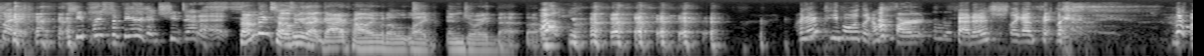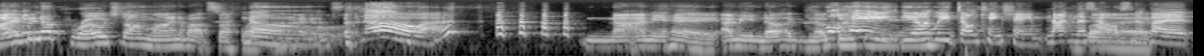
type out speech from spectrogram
But she persevered and she did it. Something tells me that guy probably would have like enjoyed that though. Oh. Are there people with like a fart fetish? Like I think like I've been approached online about stuff like no, that. no. No. Not, I mean, hey, I mean, no, no. Well, hey, shaming. you know what? We don't kink shame. Not in this house, no, But- but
